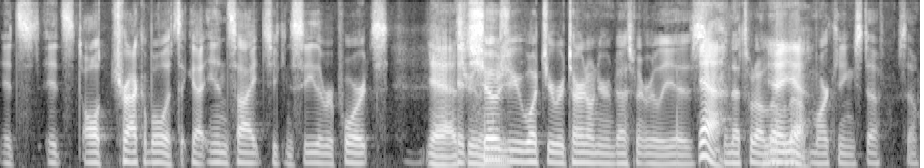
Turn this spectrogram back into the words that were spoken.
it's it's all trackable. It's got insights. You can see the reports. Yeah, it really shows neat. you what your return on your investment really is. Yeah. and that's what I love Yeah, about yeah. marketing stuff. So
